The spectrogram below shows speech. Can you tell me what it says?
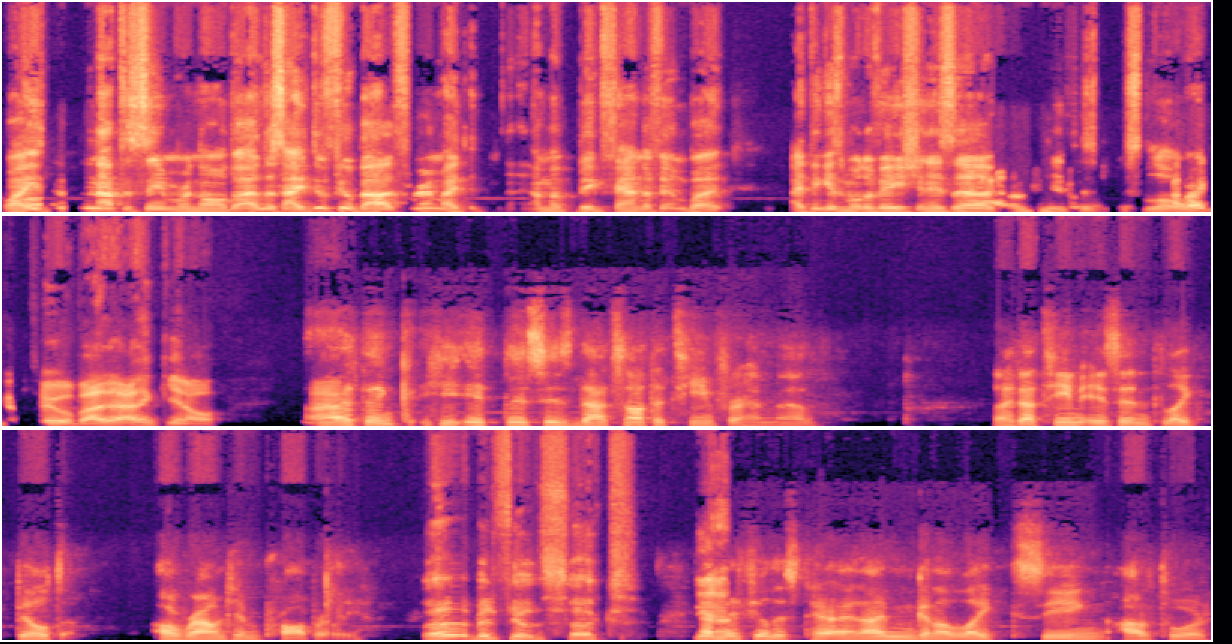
Why he's definitely not the same Ronaldo. I listen. I do feel bad for him. I I'm a big fan of him, but I think his motivation, his uh, confidence is just I lower. like him too, but I I think you know. I um, think he it this is that's not the team for him, man. Like that team isn't like built around him properly. well, midfield sucks. Yeah. That midfield is terrible, and I'm gonna like seeing Arthur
